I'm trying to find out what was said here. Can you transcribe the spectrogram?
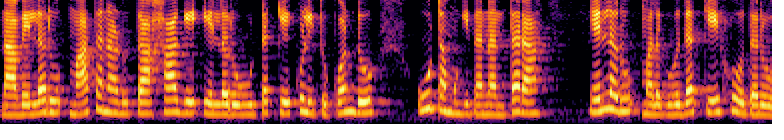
ನಾವೆಲ್ಲರೂ ಮಾತನಾಡುತ್ತಾ ಹಾಗೆ ಎಲ್ಲರೂ ಊಟಕ್ಕೆ ಕುಳಿತುಕೊಂಡು ಊಟ ಮುಗಿದ ನಂತರ ಎಲ್ಲರೂ ಮಲಗುವುದಕ್ಕೆ ಹೋದರು.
